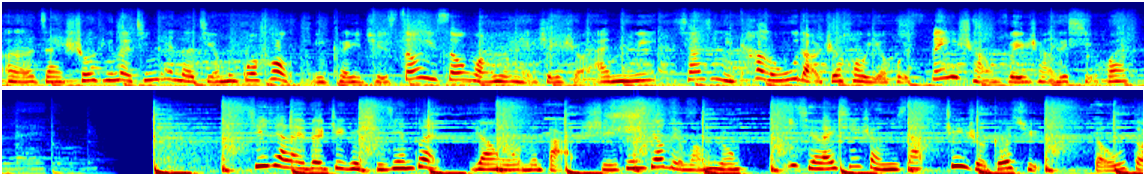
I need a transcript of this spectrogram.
呃，在收听了今天的节目过后，你可以去搜一搜王蓉的这首 MV，相信你看了舞蹈之后也会非常非常的喜欢。接下来的这个时间段，让我们把时间交给王蓉，一起来欣赏一下这首歌曲《抖抖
